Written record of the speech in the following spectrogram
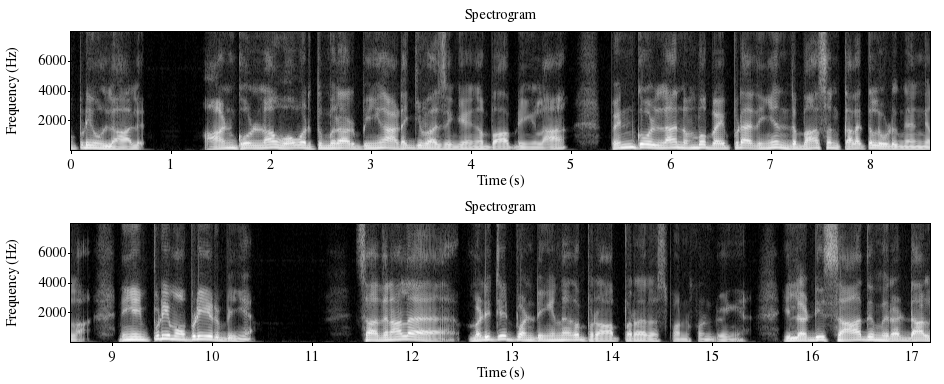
அப்படியும் உள்ள ஆள். ஆண்கோள்லாம் ஓவர் திமிராக இருப்பீங்க அடக்கி வாசிக்கங்கப்பா அப்படிங்களா? பெண்கோள்லாம் ரொம்ப பயப்படாதீங்க இந்த மாதம் கலக்கல் விடுங்கங்களாம். நீங்கள் இப்படியும் அப்படியும் இருப்பீங்க. ஸோ அதனால் மெடிடேட் பண்ணிட்டீங்கன்னா ப்ராப்பராக ரெஸ்பாண்ட் பண்ணுவீங்க. இல்லாட்டி சாது மிரட்டால்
